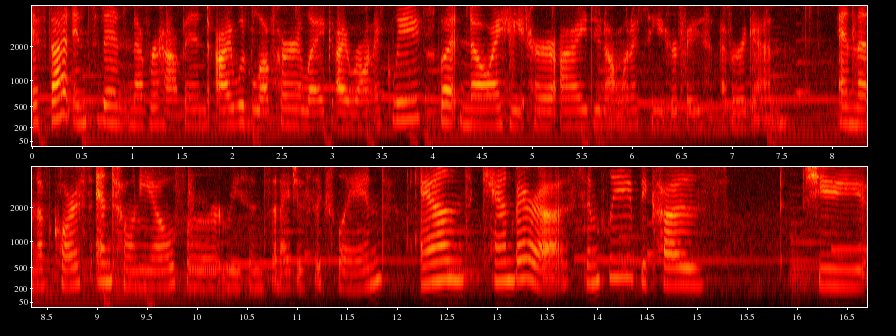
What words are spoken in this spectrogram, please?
If that incident never happened, I would love her, like, ironically, but no, I hate her. I do not want to see her face ever again. And then, of course, Antonio, for reasons that I just explained. And Canberra, simply because she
